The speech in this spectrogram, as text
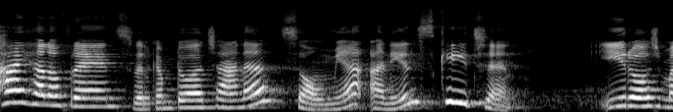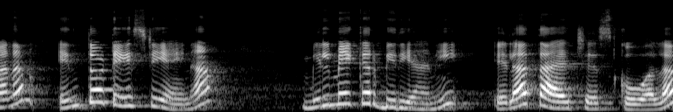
Hi hello friends welcome to our channel Soumya Anil's kitchen ఈరోజు మనం ఎంతో టేస్టీ అయిన మిల్ మేకర్ బిర్యానీ ఎలా తయారు చేసుకోవాలో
